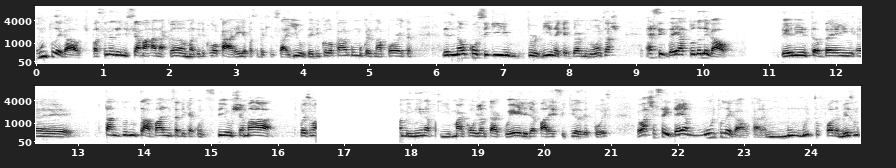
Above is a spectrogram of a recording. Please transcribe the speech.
muito legal. Tipo, a cena dele se amarrar na cama, dele colocar areia para saber se ele saiu, dele colocar alguma coisa na porta dele não conseguir dormir, né, que ele dorme no ônibus, acho essa ideia toda legal. Dele também é, tá no, no, trabalho, não saber o que aconteceu, chamar depois uma, menina que marcou um jantar com ele, ele aparece dias depois. Eu acho essa ideia muito legal, cara, muito foda mesmo.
